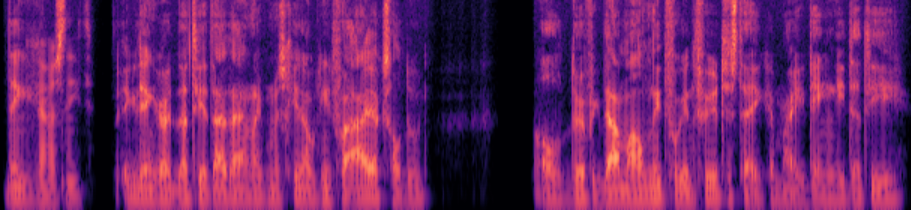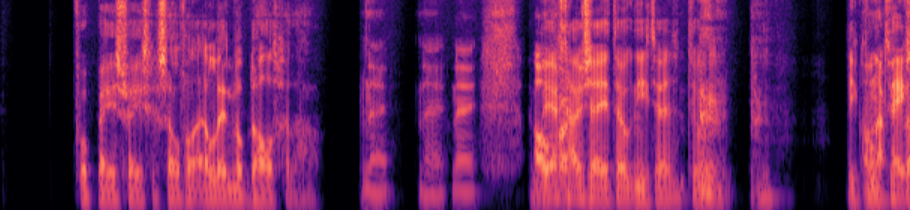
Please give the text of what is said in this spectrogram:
Denk ik haast niet. Ik denk dat hij het uiteindelijk misschien ook niet voor Ajax zal doen. Al durf ik daar mijn hand niet voor in het vuur te steken. Maar ik denk niet dat hij voor PSV zichzelf al ellende op de hals gaat halen. Nee, nee, nee. Over- Berghuis zei het ook niet, hè? Toen. Die Om komt natuurlijk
